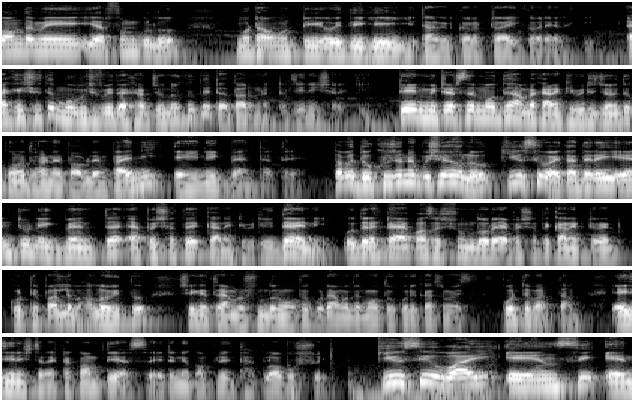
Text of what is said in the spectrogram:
কম দামে ইয়ারফোনগুলো মোটামুটি ওই দিকেই টার্গেট করা ট্রাই করে আর কি। একই সাথে মুভি টুভি দেখার জন্য কিন্তু এটা দারুণ একটা জিনিস আর কি। টেন মিটার্সের মধ্যে আমরা কানেক্টিভিটির জন্য কোনো ধরনের প্রবলেম পাইনি এই নেক ব্যান্ডটাতে তবে দুঃখজনক বিষয় হলো কিউসিওয়াই তাদের এই এন টু নেক ব্যান্ডটা অ্যাপের সাথে কানেক্টিভিটি দেয়নি। ওদের একটা অ্যাপ আছে সুন্দর অ্যাপের সাথে কানেক্ট করতে পারলে ভালো হতো সেক্ষেত্রে আমরা সুন্দর মতো করে, আমাদের মতো করে কাস্টমাইজ করতে পারতাম। এই জিনিসটার একটা কমতি আছে, এটা নিয়ে কমপ্লেন থাকল অবশ্যই। কিউসিওয়াই এএনসি এন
